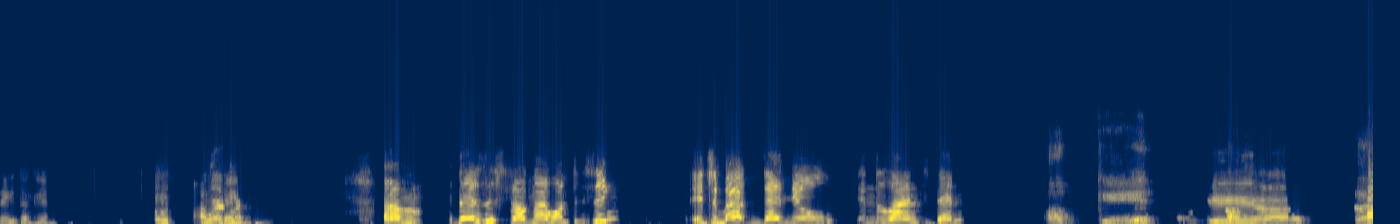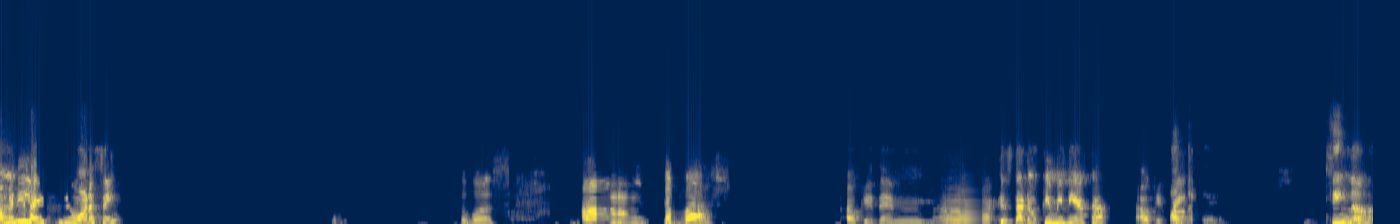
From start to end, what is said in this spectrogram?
Say it again. Um, um, there's a song I want to sing. It's about Daniel in the lion's den. Okay. Okay. Um, uh, uh, how many lines do you want to sing? The verse. Um, the verse. Okay, then uh, is that okay, Miniaka? Okay, fine. Okay. Sing now.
